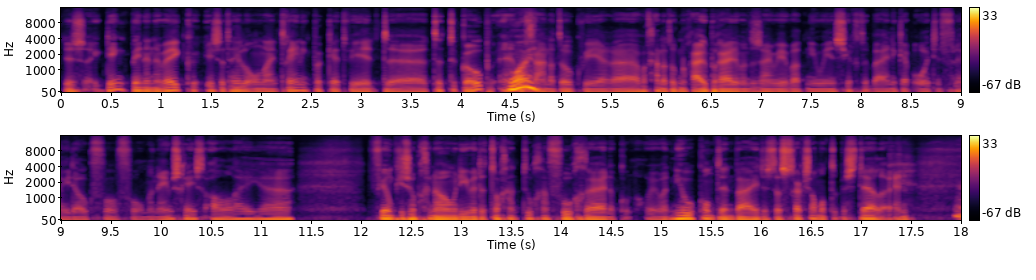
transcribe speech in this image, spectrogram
Dus ik denk binnen een week is het hele online trainingpakket weer te, te, te koop. En Mooi. we gaan dat ook weer, eh, we gaan dat ook nog uitbreiden, want er zijn weer wat nieuwe inzichten bij. En ik heb ooit in het verleden ook voor, voor ondernemersgeest allerlei eh, filmpjes opgenomen die we er toch aan toe gaan voegen. En er komt nog weer wat nieuwe content bij. Dus dat is straks allemaal te bestellen. En Ja.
